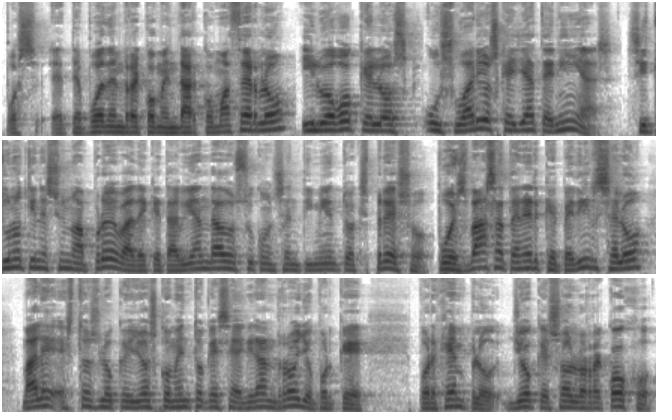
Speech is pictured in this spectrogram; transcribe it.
pues eh, te pueden recomendar cómo hacerlo, y luego que los usuarios que ya tenías, si tú no tienes una prueba de que te habían dado su consentimiento expreso, pues vas a tener que pedírselo, ¿vale? Esto es lo que yo os comento que es el gran rollo, porque, por ejemplo, yo que solo recojo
